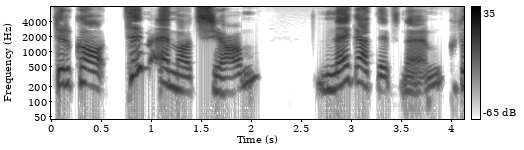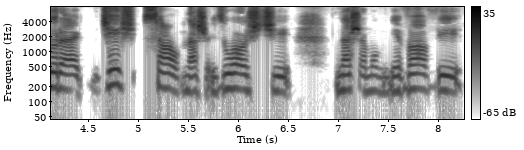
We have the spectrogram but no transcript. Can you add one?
tylko tym emocjom negatywnym, które gdzieś są w naszej złości, naszemu gniewowi,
